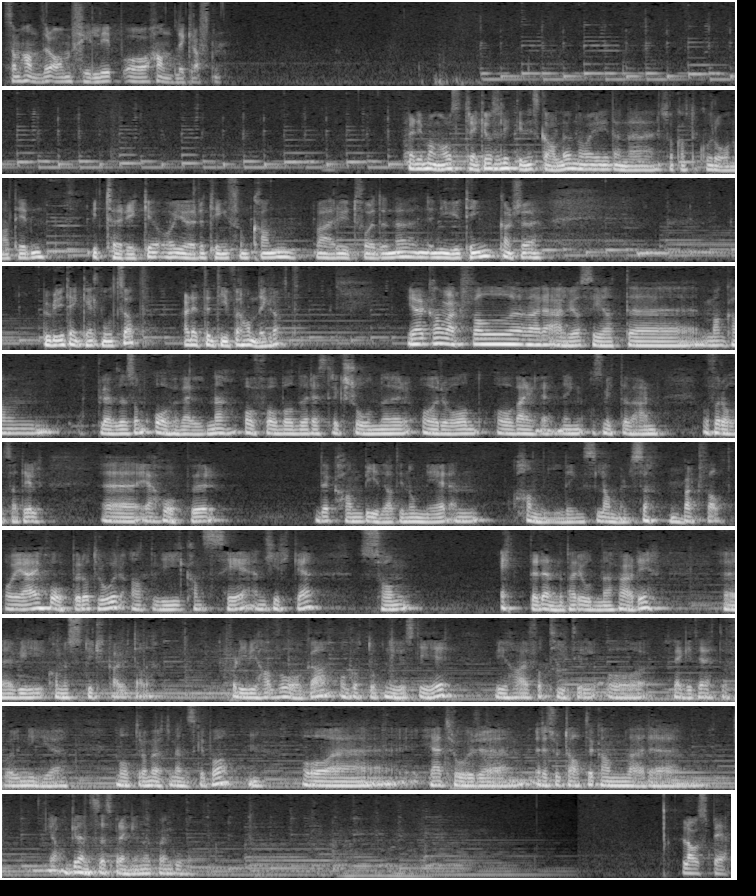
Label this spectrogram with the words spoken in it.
Som handler om Philip og handlekraften. Veldig mange av oss trekker oss litt inn i skallet nå i denne såkalte koronatiden. Vi tør ikke å gjøre ting som kan være utfordrende, nye ting. Kanskje burde vi tenke helt motsatt. Er dette en tid for handlekraft? Jeg kan i hvert fall være ærlig og si at uh, man kan oppleve det som overveldende å få både restriksjoner og råd og veiledning og smittevern å forholde seg til. Uh, jeg håper det kan bidra til noe mer enn handlingslammelse, i hvert fall. Og jeg håper og tror at vi kan se en kirke som etter denne perioden er ferdig, uh, vil komme styrka ut av det. Fordi vi har våga og gått opp nye stier vi har fått tid til å legge til rette for nye måter å møte mennesker på. Mm. Og eh, jeg tror eh, resultatet kan være ja, grensesprengende på en god måte. La oss be.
